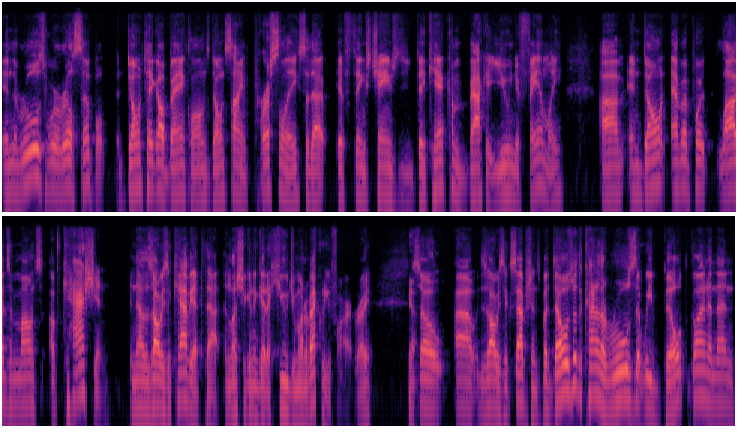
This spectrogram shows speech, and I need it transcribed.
And the rules were real simple. Don't take out bank loans. Don't sign personally, so that if things change, they can't come back at you and your family um, and don't ever put large amounts of cash in. And now there's always a caveat to that, unless you're going to get a huge amount of equity for it, right? Yeah. So uh, there's always exceptions, but those are the kind of the rules that we built, Glenn, and then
